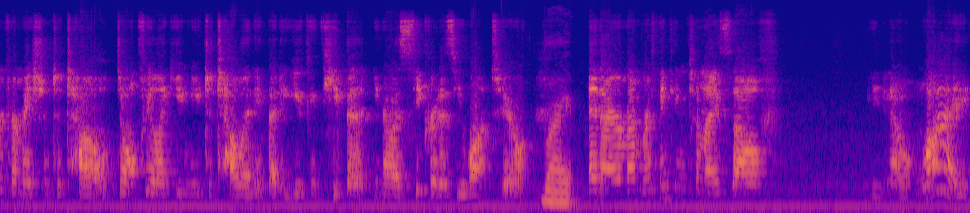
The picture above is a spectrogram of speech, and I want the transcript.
information to tell. Don't feel like you need to tell anybody. You can keep it, you know, as secret as you want to. Right. And I remember thinking to myself, you know, why?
